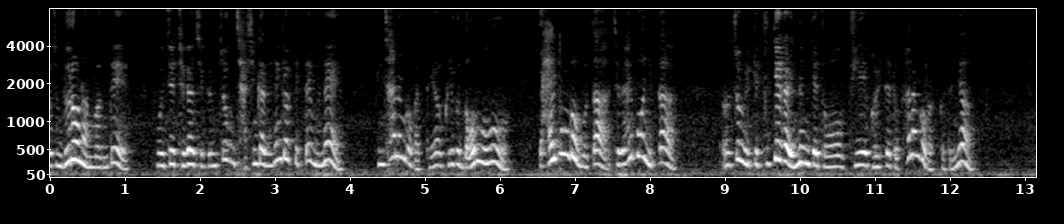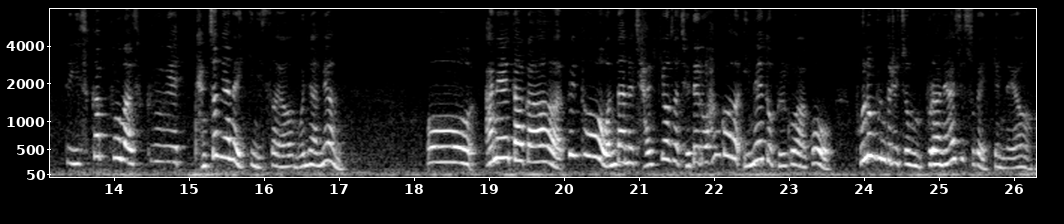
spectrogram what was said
거좀 늘어난 건데 뭐 이제 제가 지금 조금 자신감이 생겼기 때문에 괜찮은 것 같아요. 그리고 너무 얇은 거보다 제가 해보니까 어, 좀 이렇게 두께가 있는 게 더 귀에 걸 때도 편한 것 같거든요. 근데 이 스카프 마스크의 단점이 하나 있긴 있어요. 뭐냐면 어, 안에다가 필터 원단을 잘 끼워서 제대로 한 거임에도 불구하고 보는 분들이 좀 불안해 하실 수가 있겠네요.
